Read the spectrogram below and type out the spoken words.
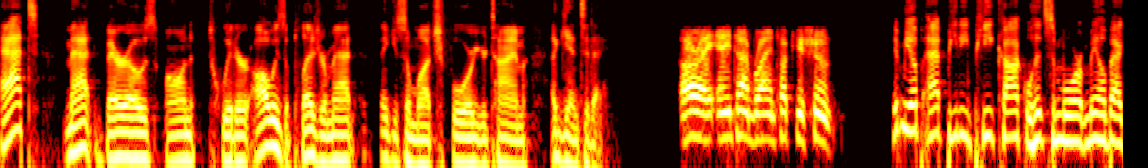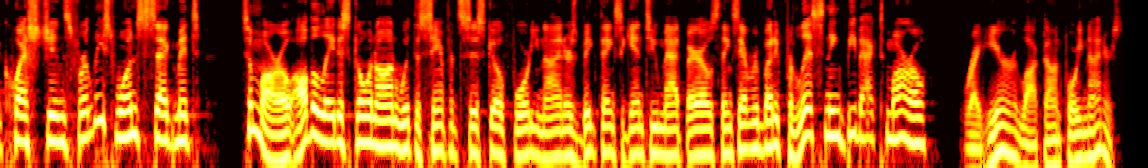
at Matt Barrows on Twitter. Always a pleasure, Matt. Thank you so much for your time again today. All right. Anytime, Brian. Talk to you soon. Hit me up at BD Peacock. We'll hit some more mailbag questions for at least one segment tomorrow. All the latest going on with the San Francisco 49ers. Big thanks again to Matt Barrows. Thanks everybody for listening. Be back tomorrow right here, Locked On 49ers.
